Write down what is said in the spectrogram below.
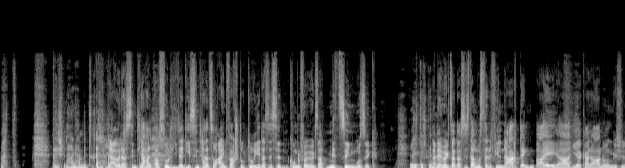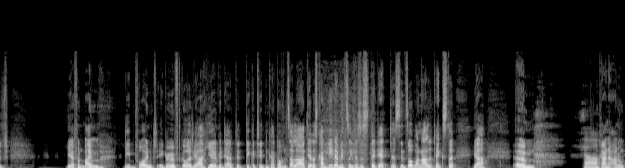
bei Schlager mit Trällern. Ja, aber das sind ja halt auch so Lieder, die sind halt so einfach strukturiert. Das ist ein Kumpel von mir gesagt, Mitsingmusik. Richtig, genau. Hat er immer gesagt, das ist, da musst du nicht viel nachdenken bei. Ja, hier, keine Ahnung, ich, hier von meinem lieben Freund Ege Hüftgold, ja, hier, wenn der dicke Titten Kartoffelsalat, ja, das kann jeder mitsingen. Das ist, der, der, das sind so banale Texte, ja. Ähm, ja. Keine Ahnung.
